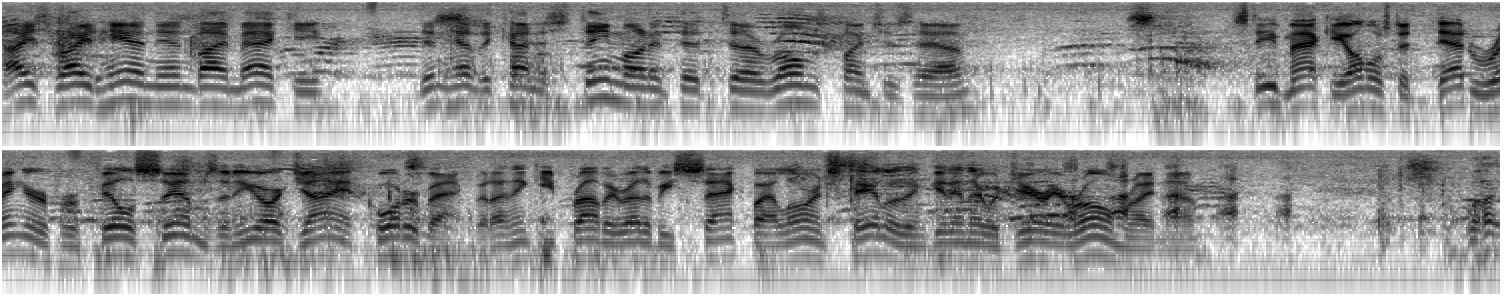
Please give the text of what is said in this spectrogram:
Nice right hand in by Mackey. Didn't have the kind of steam on it that uh, Rhome's punches have. Steve Mackey almost a dead ringer for Phil Simms, the New York Giant quarterback. But I think he'd probably rather be sacked by Lawrence Taylor than get in there with Jerry Rhome right now. well,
